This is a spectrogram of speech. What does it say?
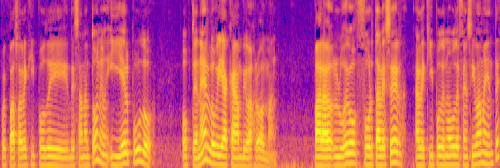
pues pasó al equipo de, San Antonio y él pudo obtenerlo vía cambio a Rodman para luego fortalecer al equipo de nuevo defensivamente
